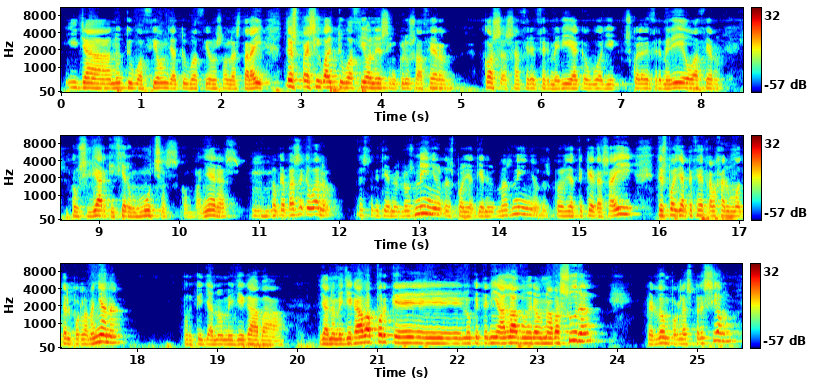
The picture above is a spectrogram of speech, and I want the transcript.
Y ya no tuvo opción, ya tuvo opción solo estar ahí. Después igual tuvo opciones incluso hacer cosas, hacer enfermería, que hubo allí escuela de enfermería, o hacer auxiliar, que hicieron muchas compañeras. Lo que pasa es que, bueno, esto que tienes los niños, después ya tienes más niños, después ya te quedas ahí, después ya empecé a trabajar en un hotel por la mañana, porque ya no me llegaba, ya no me llegaba porque lo que tenía al lado era una basura, perdón por la expresión,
